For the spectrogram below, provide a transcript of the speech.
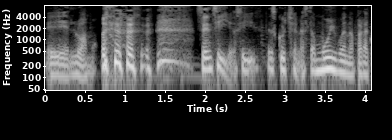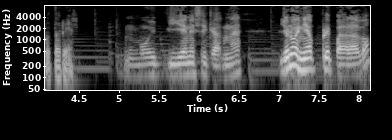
Eh, lo amo. Sencillo, sí, escúchenla, está muy buena para cotorrear. Muy bien ese carnal. Yo no venía preparado,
